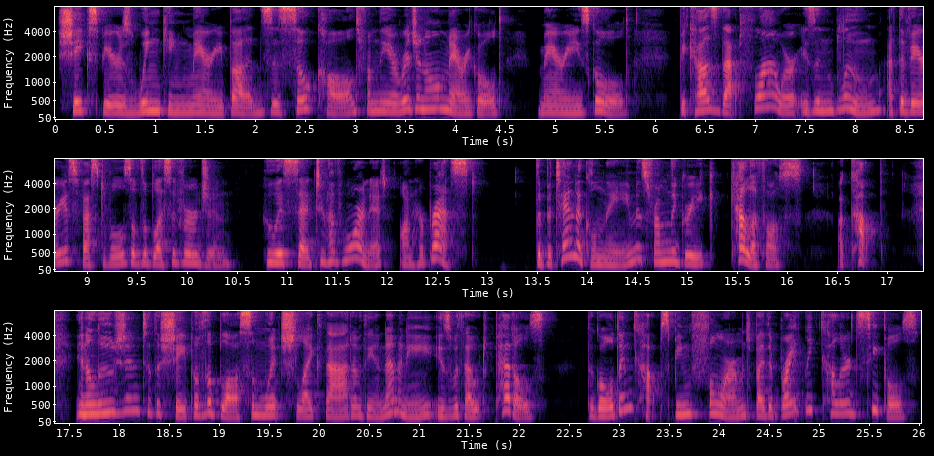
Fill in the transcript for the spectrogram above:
Shakespeare's winking Mary buds, is so called from the original marigold, Mary's gold, because that flower is in bloom at the various festivals of the Blessed Virgin, who is said to have worn it on her breast. The botanical name is from the Greek kalathos, a cup, in allusion to the shape of the blossom, which, like that of the anemone, is without petals, the golden cups being formed by the brightly colored sepals.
